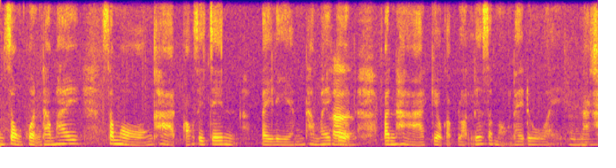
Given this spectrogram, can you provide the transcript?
ำส่งผลทำให้สมองขาดออกซิเจน ไปเลี้ยงทำให้ค่ะเกิดปัญหาเกี่ยวกับหลอดเลือดสมองได้ด้วยอืมนะค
